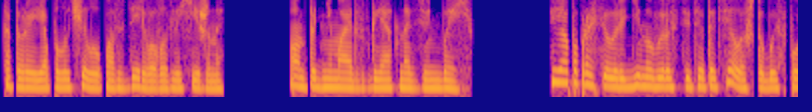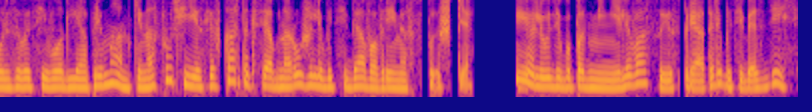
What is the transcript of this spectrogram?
которые я получила, упав с дерева возле хижины. Он поднимает взгляд на Дзюньбэй. Я попросил Регину вырастить это тело, чтобы использовать его для приманки на случай, если в картексе обнаружили бы тебя во время вспышки. Ее люди бы подменили вас и спрятали бы тебя здесь.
